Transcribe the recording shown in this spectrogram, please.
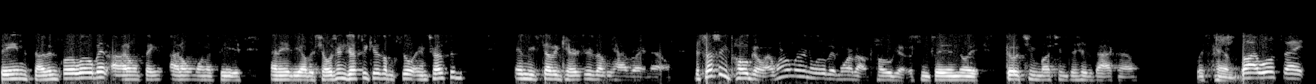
same seven for a little bit, I don't think I don't want to see any of the other children just because I'm still interested in these seven characters that we have right now. especially Pogo. I want to learn a little bit more about Pogo since they didn't really go too much into his background with him. Well, I will say,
